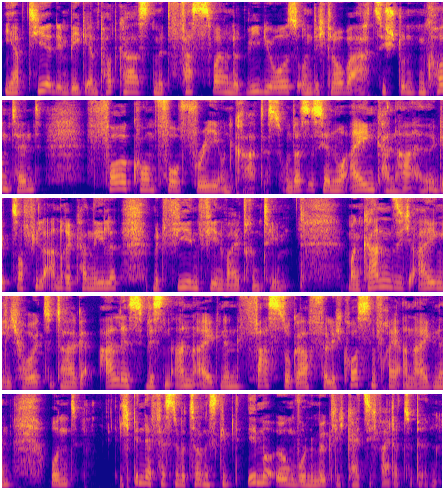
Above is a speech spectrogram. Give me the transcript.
Ihr habt hier den BGM Podcast mit fast 200 Videos und ich glaube 80 Stunden Content vollkommen for free und gratis. Und das ist ja nur ein Kanal. Da gibt es noch viele andere Kanäle mit vielen, vielen weiteren Themen. Man kann sich eigentlich heutzutage alles Wissen aneignen, fast sogar völlig kostenfrei aneignen und ich bin der festen Überzeugung, es gibt immer irgendwo eine Möglichkeit, sich weiterzubilden.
